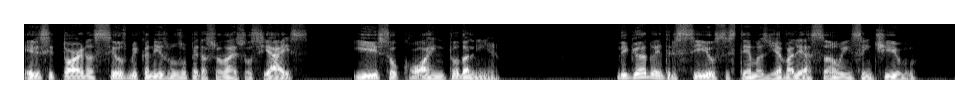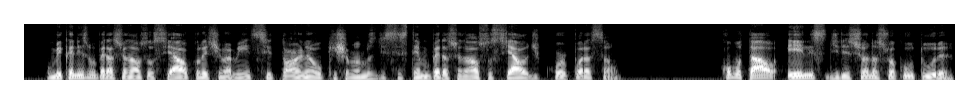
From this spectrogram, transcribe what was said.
Ele se torna seus mecanismos operacionais sociais, e isso ocorre em toda a linha. Ligando entre si os sistemas de avaliação e incentivo, o mecanismo operacional social coletivamente se torna o que chamamos de sistema operacional social de corporação. Como tal, eles direcionam a sua cultura.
